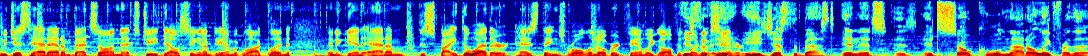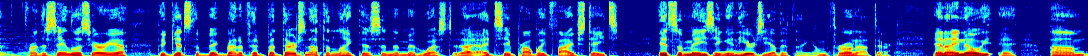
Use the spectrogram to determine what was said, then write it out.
We just had Adam Betz on. That's Jay Delsing. I'm Dan McLaughlin. And again, Adam, despite the weather, has things rolling over at Family Golf and He's, Learning the- Center. he- he's just the best, and it's, it's it's so cool. Not only for the for the St. Louis area that gets the big benefit, but there's nothing like this in the Midwest. I- I'd say probably five states. It's amazing. And here's the other thing I'm throwing out there, and I know he, eh, um,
